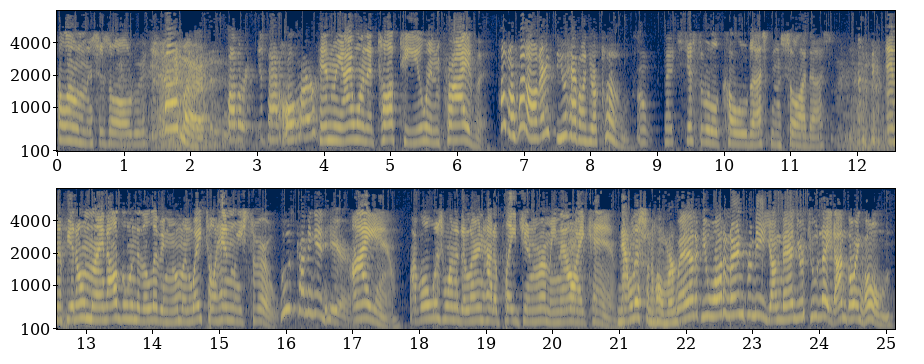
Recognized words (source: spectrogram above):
Hello, Mrs. Aldrich. Homer! Mother, is that Homer? Henry, I want to talk to you in private. Homer, what on earth do you have on your clothes? Oh, that's just a little coal dust and sawdust. and if you don't mind, I'll go into the living room and wait till Henry's through. Who's coming in here? I am. I've always wanted to learn how to play gin rummy. Now I can. Now listen, Homer. Well, if you want to learn from me, young man, you're too late. I'm going home.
